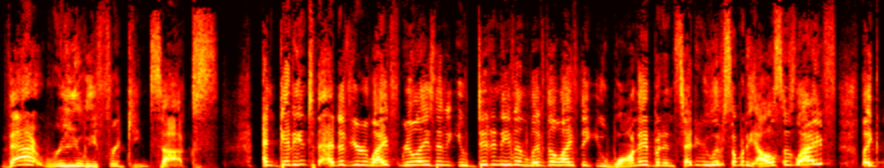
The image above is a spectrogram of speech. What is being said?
that really freaking sucks and getting to the end of your life realizing that you didn't even live the life that you wanted, but instead you live somebody else's life, like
